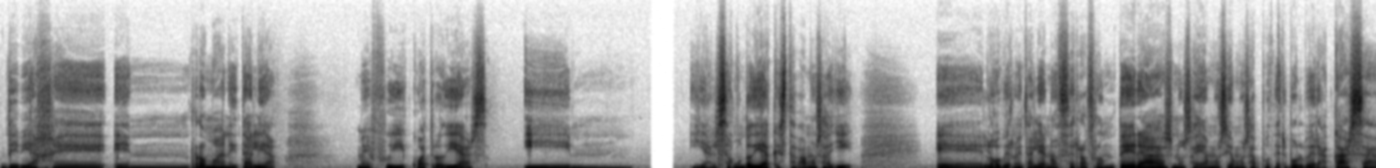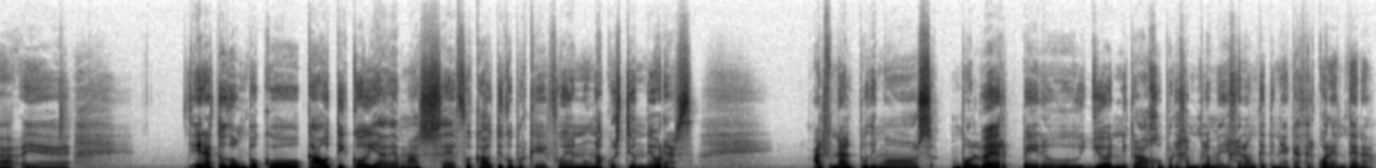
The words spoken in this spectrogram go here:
de viaje en Roma, en Italia, me fui cuatro días y, y al segundo día que estábamos allí, eh, el gobierno italiano cerró fronteras, no sabíamos si íbamos a poder volver a casa. Eh, era todo un poco caótico y además eh, fue caótico porque fue en una cuestión de horas. Al final pudimos volver, pero yo en mi trabajo, por ejemplo, me dijeron que tenía que hacer cuarentena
